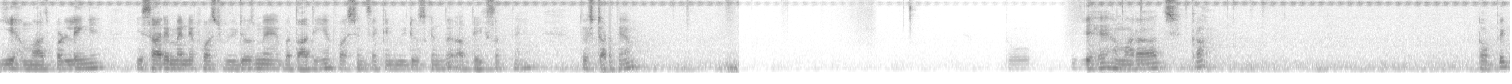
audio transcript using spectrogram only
ये हम आज पढ़ लेंगे। ये सारे मैंने फ़र्स्ट वीडियोस में बता दिए हैं। फ़र्स्ट एंड सेकंड वीडियोस के अंदर आप देख सकते हैं। तो स्टार्ट हैं हम। तो ये है हमारा आज का टॉपिक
